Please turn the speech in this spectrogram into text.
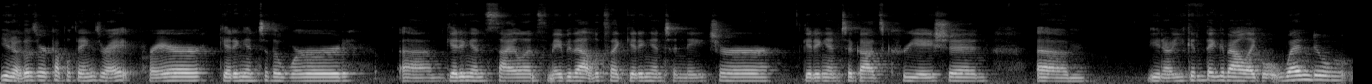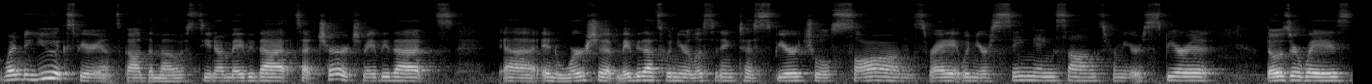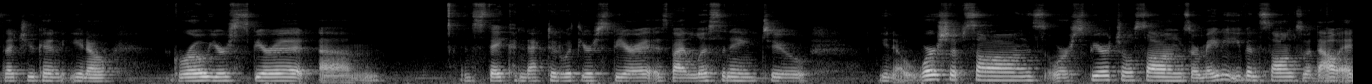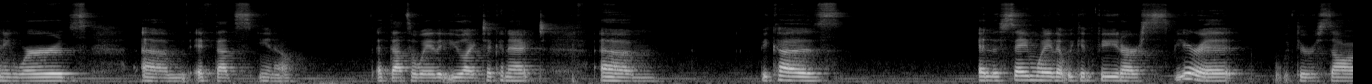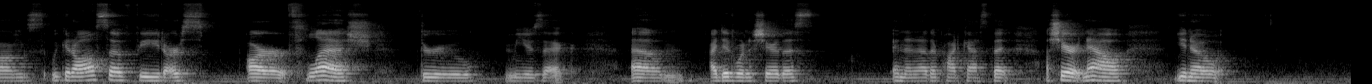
you know those are a couple things right? Prayer getting into the word um, getting in silence. Maybe that looks like getting into nature, getting into God's creation. Um, you know, you can think about like when do when do you experience God the most? You know, maybe that's at church. Maybe that's uh, in worship. Maybe that's when you're listening to spiritual songs, right? When you're singing songs from your spirit. Those are ways that you can, you know, grow your spirit. Um, and stay connected with your spirit is by listening to you know worship songs or spiritual songs or maybe even songs without any words um, if that's you know if that's a way that you like to connect. Um, because in the same way that we can feed our spirit through songs we could also feed our our flesh through music um, I did want to share this in another podcast, but I'll share it now. You know,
